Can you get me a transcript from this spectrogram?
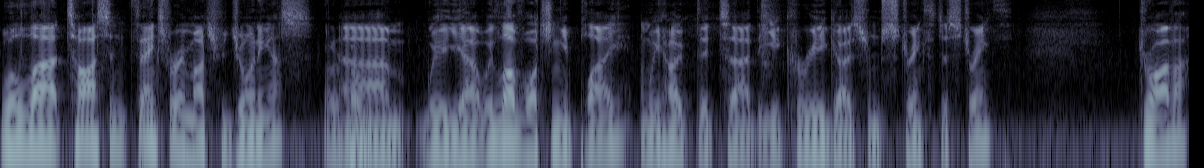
Well, uh, Tyson, thanks very much for joining us. Not a. Um, we uh, we love watching you play, and we hope that uh, that your career goes from strength to strength. Driver,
